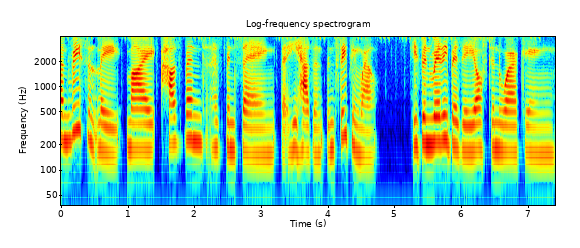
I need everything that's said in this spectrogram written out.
And recently, my husband has been saying that he hasn't been sleeping well. He's been really busy, often working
